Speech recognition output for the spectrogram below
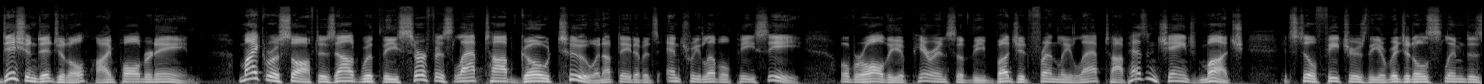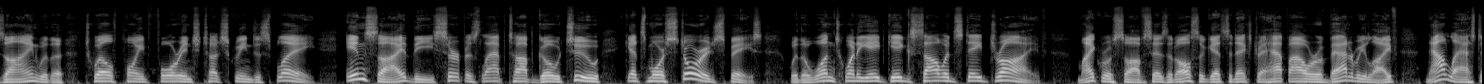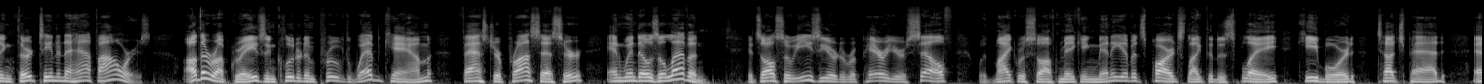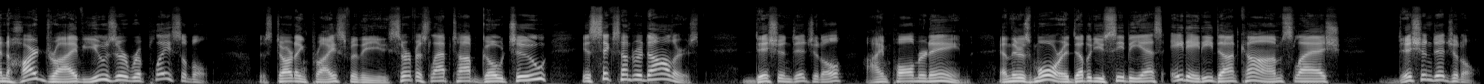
Dish and Digital, I'm Paul Murnane. Microsoft is out with the Surface Laptop Go 2, an update of its entry level PC. Overall, the appearance of the budget friendly laptop hasn't changed much. It still features the original slim design with a 12.4 inch touchscreen display. Inside, the Surface Laptop Go 2 gets more storage space with a 128 gig solid state drive. Microsoft says it also gets an extra half hour of battery life, now lasting 13 and a half hours. Other upgrades included improved webcam, faster processor, and Windows 11. It's also easier to repair yourself, with Microsoft making many of its parts, like the display, keyboard, touchpad, and hard drive, user replaceable. The starting price for the Surface Laptop Go 2 is $600. Dish and Digital, I'm Paul Murnane. And there's more at WCBS880.com slash Dish and Digital.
